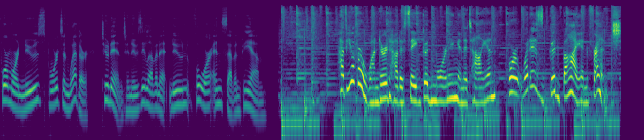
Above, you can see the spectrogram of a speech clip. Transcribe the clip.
For more news, sports, and weather, tune in to News 11 at noon, 4, and 7 p.m. Have you ever wondered how to say good morning in Italian? Or what is goodbye in French?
